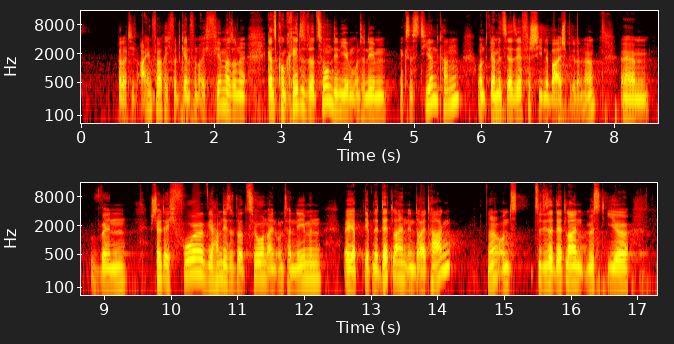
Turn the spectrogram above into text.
relativ einfach. Ich würde gerne von euch viermal so eine ganz konkrete Situation, die in jedem Unternehmen existieren kann. Und wir haben jetzt ja sehr verschiedene Beispiele. Ne? Ähm, wenn, stellt euch vor, wir haben die Situation, ein Unternehmen, äh, ihr, habt, ihr, habt, eine Deadline in drei Tagen ne? und zu dieser Deadline müsst ihr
